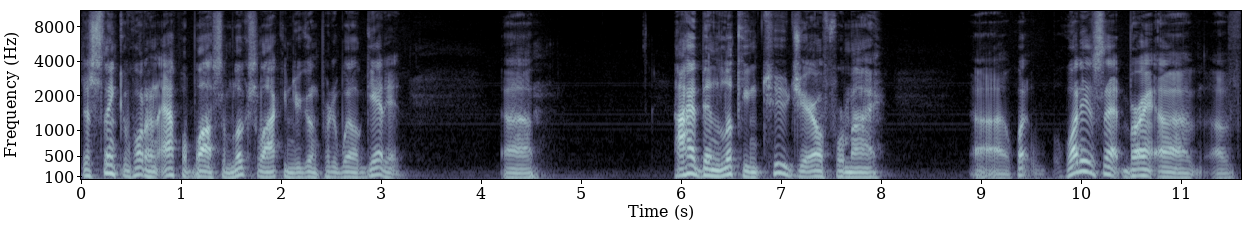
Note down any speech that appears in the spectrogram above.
Just think of what an apple blossom looks like, and you're going to pretty well get it. Uh, I have been looking too, Gerald, for my uh, what what is that brand uh, of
